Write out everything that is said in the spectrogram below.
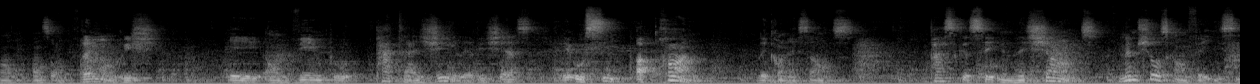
on, on, est vraiment riche et on vient pour partager les richesses et aussi apprendre les connaissances. Parce que c'est un échange. Même chose qu'on fait ici.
